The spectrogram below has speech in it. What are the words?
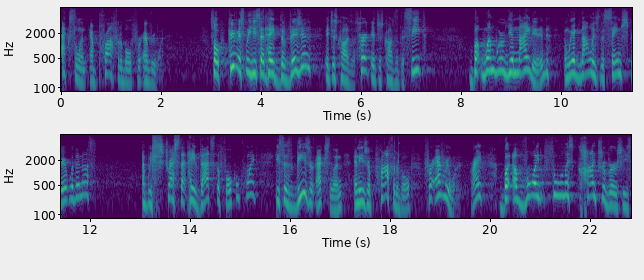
excellent and profitable for everyone. So, previously, he said, hey, division, it just causes hurt, it just causes deceit. But when we're united, and we acknowledge the same spirit within us, and we stress that, hey, that's the focal point, he says these are excellent and these are profitable for everyone, right? But avoid foolish controversies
